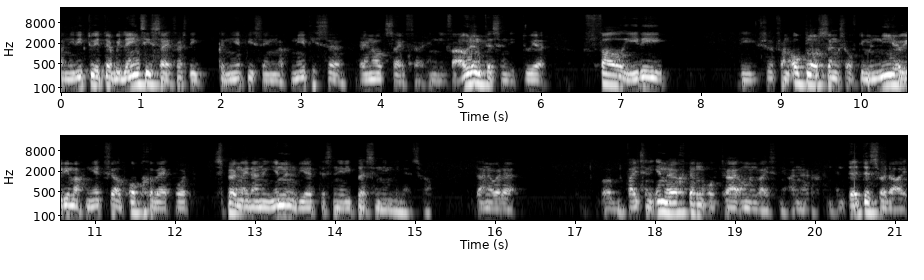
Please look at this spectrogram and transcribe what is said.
van hierdie twee turbulensiesyfers die kinetiese en magnetiese Reynolds syfer en die verhouding tussen die twee val hierdie die soort van oplossings of die manier hoe hierdie magneetveld opgewek word spring hy dan nou heen en weer tussen hierdie plus en die minus so dan word dit wys in een rigting of draai om en wys in die ander rigting. En dit is wat daai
